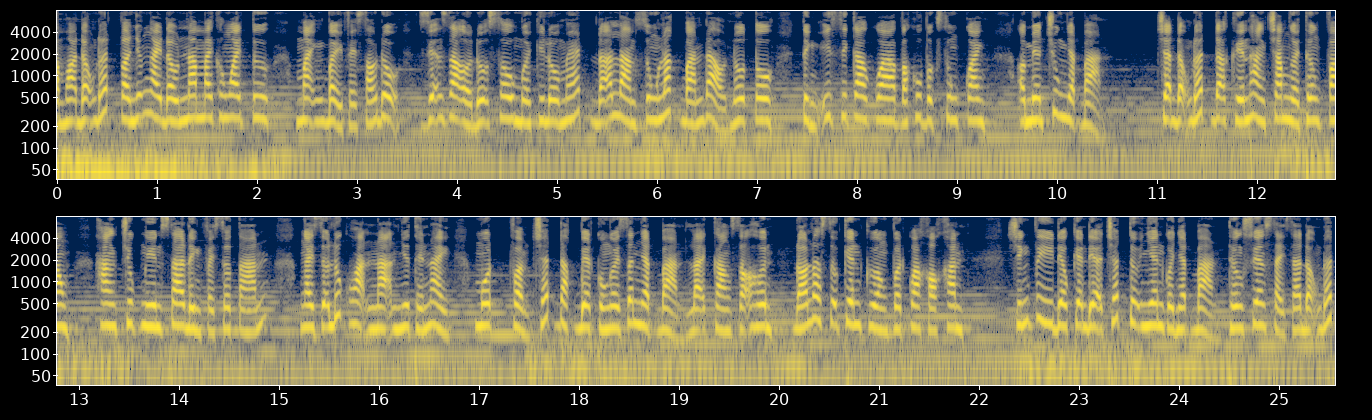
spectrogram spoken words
Thảm họa động đất vào những ngày đầu năm 2024 mạnh 7,6 độ diễn ra ở độ sâu 10 km đã làm rung lắc bán đảo Noto, tỉnh Ishikawa và khu vực xung quanh ở miền trung Nhật Bản. Trận động đất đã khiến hàng trăm người thương vong, hàng chục nghìn gia đình phải sơ tán. Ngay giữa lúc hoạn nạn như thế này, một phẩm chất đặc biệt của người dân Nhật Bản lại càng rõ hơn, đó là sự kiên cường vượt qua khó khăn. Chính vì điều kiện địa chất tự nhiên của Nhật Bản thường xuyên xảy ra động đất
